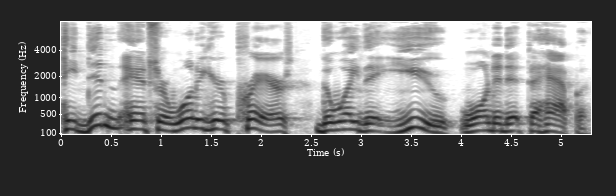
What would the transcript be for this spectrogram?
He didn't answer one of your prayers the way that you wanted it to happen.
